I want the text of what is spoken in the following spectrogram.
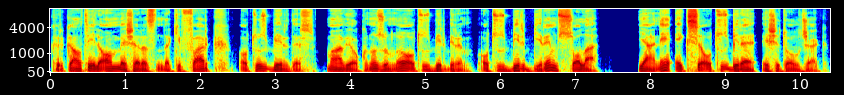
46 ile 15 arasındaki fark 31'dir. Mavi okun uzunluğu 31 birim. 31 birim sola. Yani eksi 31'e eşit olacak.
